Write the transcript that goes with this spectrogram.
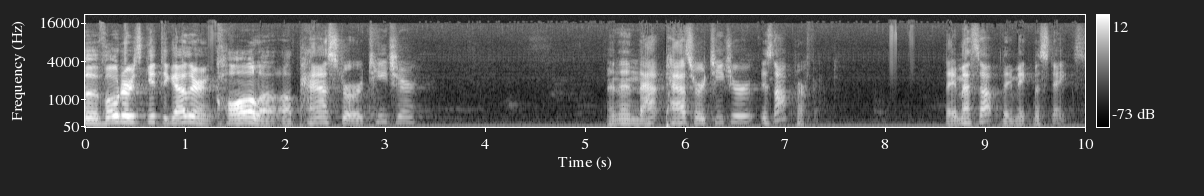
the voters get together and call a, a pastor or teacher, and then that pastor or teacher is not perfect. They mess up, they make mistakes.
